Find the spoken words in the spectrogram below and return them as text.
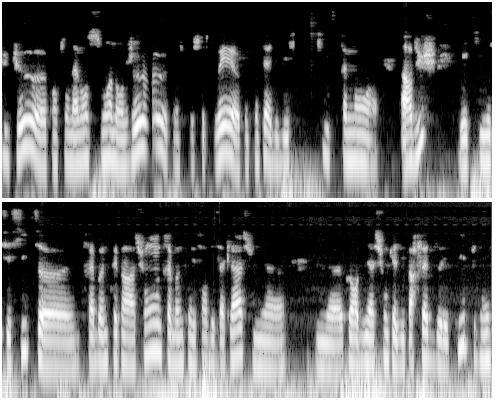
vu que quand on avance loin dans le jeu, on peut se retrouver confronté à des défis extrêmement ardus et qui nécessite euh, une très bonne préparation, une très bonne connaissance de sa classe, une, euh, une euh, coordination quasi parfaite de l'équipe. Donc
